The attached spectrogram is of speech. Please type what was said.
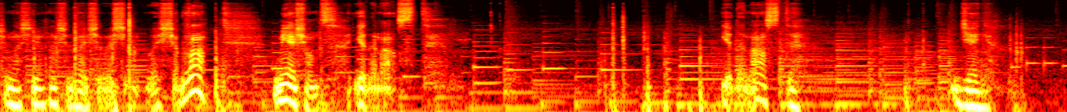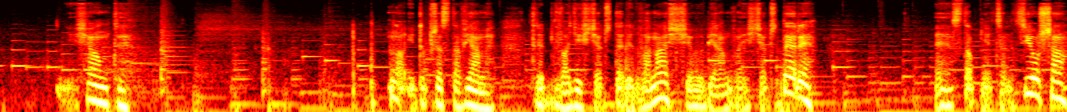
18, 19, 20, 20, 22. Miesiąc 11. 11. Dzień 10. No i tu przestawiamy tryb 24-12. Wybieram 24. E, Stopnie Celsjusza.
